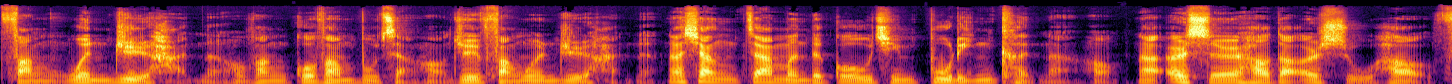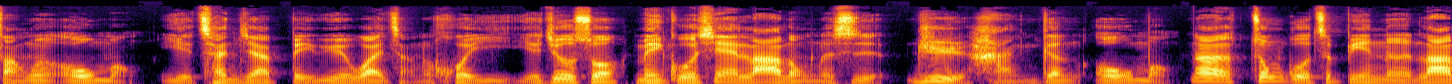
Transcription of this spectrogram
访问日韩了，方国防部长哈就访问日韩了。那像他们的国务卿布林肯呐，哈，那二十二号到二十十五号访问欧盟，也参加北约外长的会议。也就是说，美国现在拉拢的是日韩跟欧盟。那中国这边呢，拉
